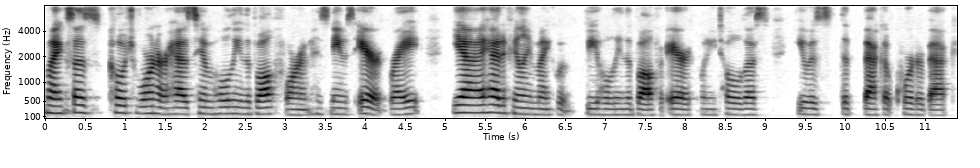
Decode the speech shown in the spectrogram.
Mike says Coach Warner has him holding the ball for him. His name's Erik, right? Yeah, I had a feeling Mike would be holding the ball for Erik when he told us he was the backup quarterback.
